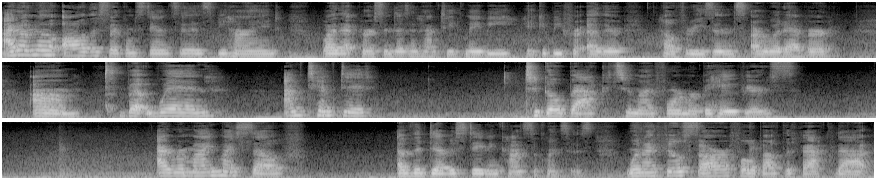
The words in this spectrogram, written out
I don't know all the circumstances behind why that person doesn't have teeth. Maybe it could be for other health reasons or whatever. Um, but when I'm tempted to go back to my former behaviors, I remind myself of the devastating consequences. When I feel sorrowful about the fact that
